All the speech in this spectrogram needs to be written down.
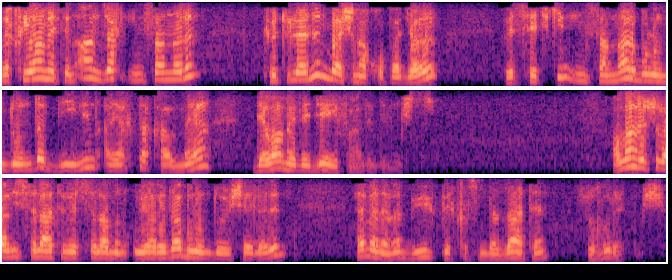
ve kıyametin ancak insanların kötülerinin başına kopacağı ve seçkin insanlar bulunduğunda dinin ayakta kalmaya devam edeceği ifade edilmiştir. Allah Resulü Aleyhisselatü Vesselam'ın uyarıda bulunduğu şeylerin hemen hemen büyük bir kısmında zaten zuhur etmiş.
